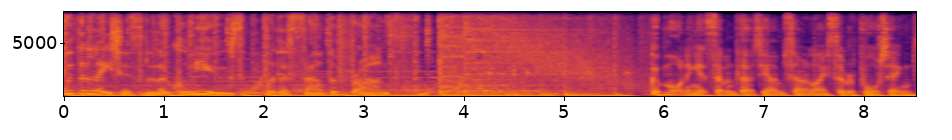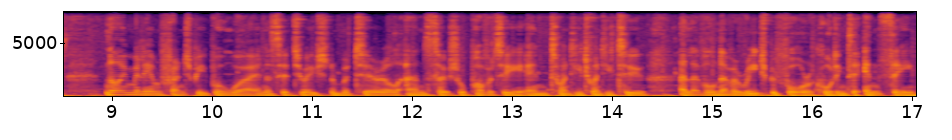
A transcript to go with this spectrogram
with the latest local news for the south of France. Good morning, it's 7.30. I'm Sarah Lysett reporting. Nine million French people were in a situation of material and social poverty in 2022, a level never reached before, according to INSEE.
